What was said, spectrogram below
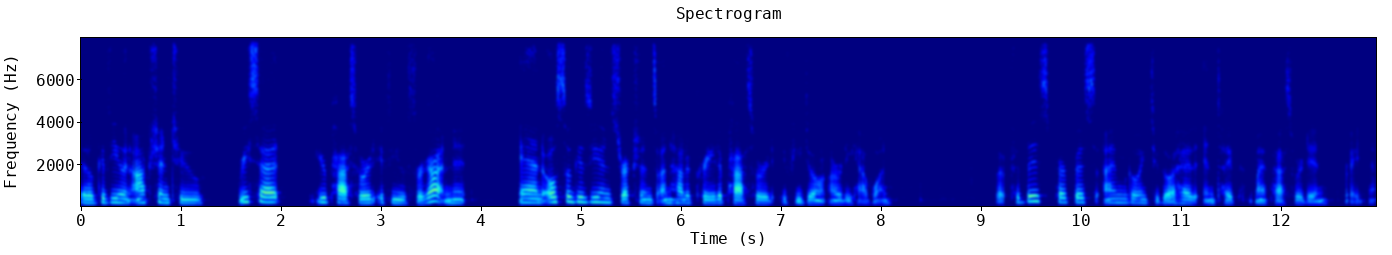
It'll give you an option to reset your password if you've forgotten it, and also gives you instructions on how to create a password if you don't already have one. But for this purpose, I'm going to go ahead and type my password in right now.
